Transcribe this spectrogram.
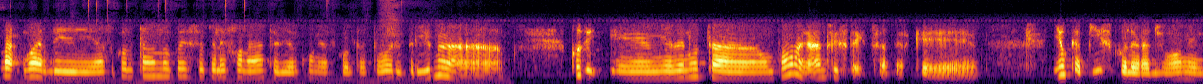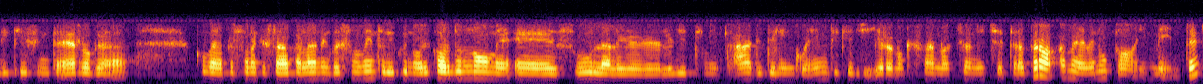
Ma guardi, ascoltando queste telefonate di alcuni ascoltatori prima, Così eh, mi è venuta un po' una gran tristezza perché io capisco le ragioni di chi si interroga, come la persona che stava parlando in questo momento, di cui non ricordo il nome, è sulla le- legittimità di delinquenti che girano, che fanno azioni, eccetera. Però a me è venuto in mente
